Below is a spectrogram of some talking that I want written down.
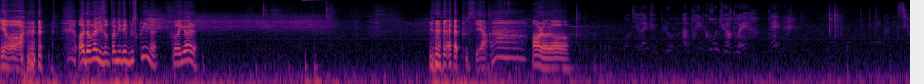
Erreur. oh dommage, ils ont pas mis des blue screen. Qu'on rigole. La poussière. Oh là là. On dirait que Bloom a pris le gros du hardware. Mais. Les connexions,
